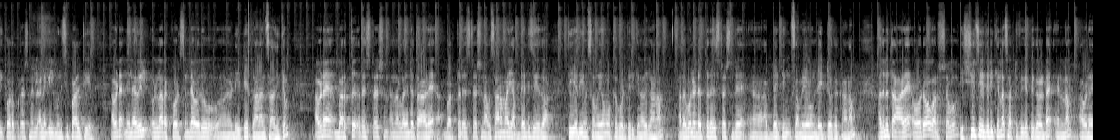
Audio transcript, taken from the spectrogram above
ഈ കോർപ്പറേഷനിൽ അല്ലെങ്കിൽ മുനിസിപ്പാലിറ്റിയിൽ അവിടെ നിലവിൽ ഉള്ള റെക്കോർഡ്സിന്റെ ഒരു ഡീറ്റെയിൽ കാണാൻ സാധിക്കും. അവിടെ ബർത്ത് രജിസ്ട്രേഷൻ എന്നുള്ളതിന്റെ താഴെ ബർത്ത് രജിസ്ട്രേഷൻ അവസാനമായി അപ്ഡേറ്റ് ചെയ്ത തീയതിയും സമയവും ഒക്കെ കൊടുത്തിരിക്കുന്നത് കാണാം. അതേപോലെ ഡെത്ത് രജിസ്ട്രേഷന്റെ അപ്ഡേറ്റിംഗ് സമയവും ഡേറ്റും ഒക്കെ കാണാം. അതിന് താഴെ ഓരോ വർഷവും ഇഷ്യൂ ചെയ്തിരിക്കുന്ന സർട്ടിഫിക്കറ്റുകളുടെ എണ്ണം അവിടെ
